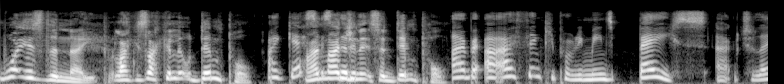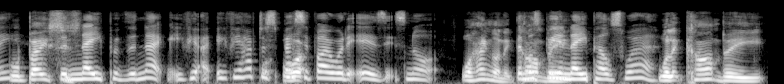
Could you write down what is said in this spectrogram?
What is the nape? Like it's like a little dimple. I guess I it's the- imagine it's a dimple. I, I think he probably means base. Actually, Well, base the is- nape of the neck. If you if you have to specify what it is, it's not. Well, hang on. It There must be a nape elsewhere. Well, it can't be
